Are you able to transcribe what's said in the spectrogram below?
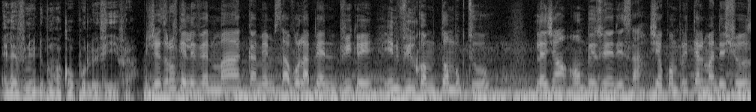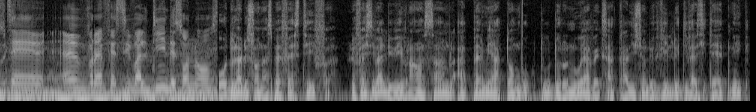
Elle est venue de Bamako pour le vivre. Je trouve que l'événement, quand même, ça vaut la peine, vu qu'une ville comme Tombouctou, les gens ont besoin de ça. J'ai compris tellement de choses. C'est un vrai festival digne de son nom. Au-delà de son aspect festif, le Festival du Vivre Ensemble a permis à Tombouctou de renouer avec sa tradition de ville de diversité ethnique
